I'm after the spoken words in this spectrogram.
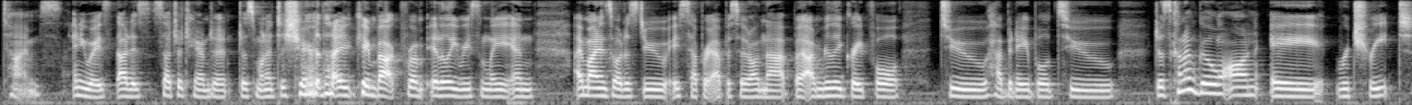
times. Anyways, that is such a tangent. Just wanted to share that I came back from Italy recently, and I might as well just do a separate episode on that. But I'm really grateful to have been able to just kind of go on a retreat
